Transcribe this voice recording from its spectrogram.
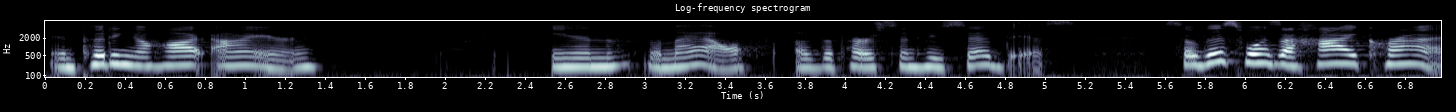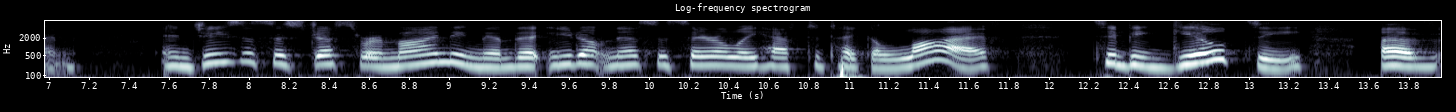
and putting a hot iron in the mouth of the person who said this. So this was a high crime. And Jesus is just reminding them that you don't necessarily have to take a life to be guilty of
